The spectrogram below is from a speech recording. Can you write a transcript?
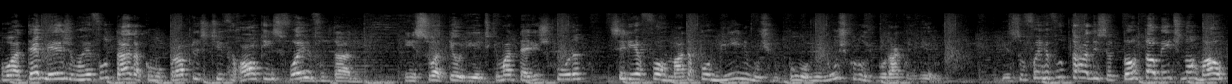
ou até mesmo refutada, como o próprio Steve Hawking foi refutado em sua teoria de que matéria escura seria formada por mínimos, por minúsculos buracos negros. Isso foi refutado, isso é totalmente normal.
